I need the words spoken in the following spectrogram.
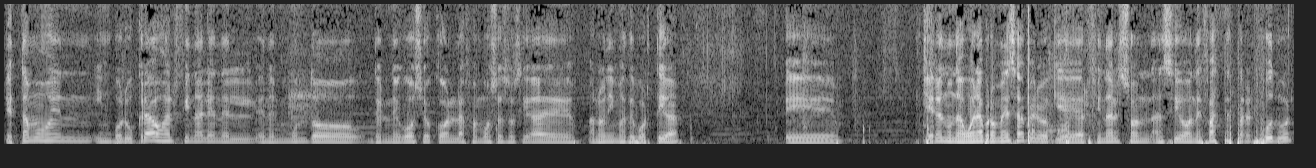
estamos en- involucrados al final en el, en el mundo del negocio con las famosas sociedades anónimas deportivas, eh, que eran una buena promesa, pero que al final son han sido nefastas para el fútbol,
